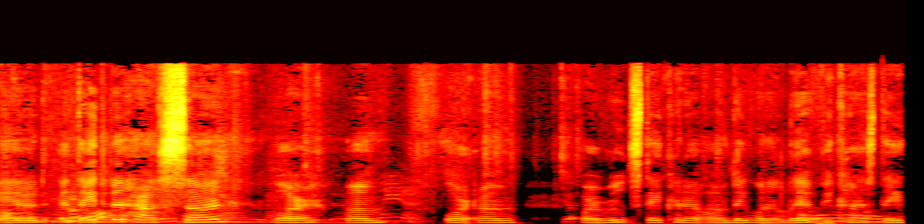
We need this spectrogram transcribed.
and if they didn't have sun or um or um or roots, they couldn't um they wouldn't live because they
